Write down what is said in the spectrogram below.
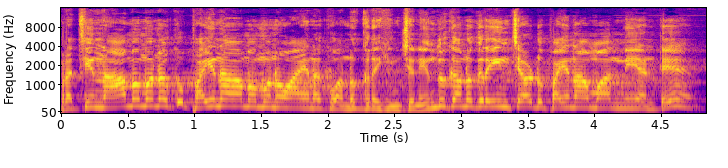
ప్రతి నామమునకు పైనామమును ఆయనకు అనుగ్రహించను. ఎందుకు అనుగ్రహించాడు పైనామాన్ని అంటే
